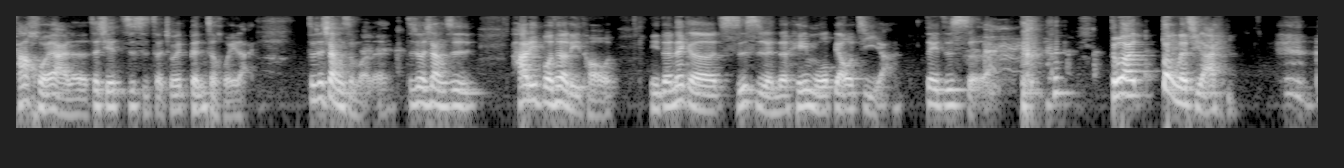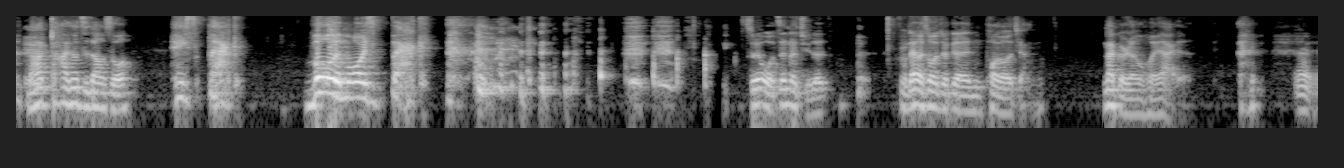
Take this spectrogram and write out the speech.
他回来了，这些支持者就会跟着回来。这就像什么呢？这就像是《哈利波特》里头你的那个死死人的黑魔标记啊，这只蛇啊，突然动了起来。然后大家就知道说，He's back，Voldemort is back。所以我真的觉得，我那个时候就跟朋友讲，那个人回来了。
